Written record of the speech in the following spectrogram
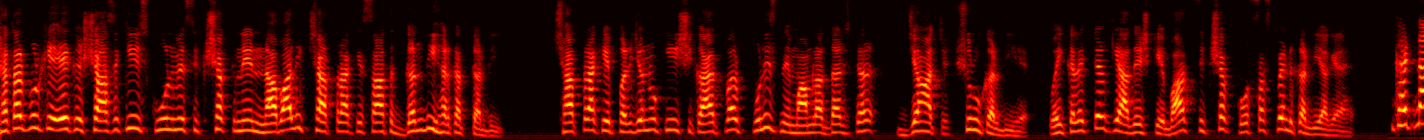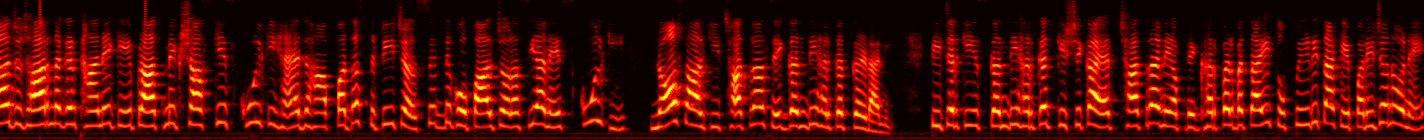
छतरपुर के एक शासकीय स्कूल में शिक्षक ने नाबालिग छात्रा के साथ गंदी हरकत कर दी। छात्रा के परिजनों की शिकायत पर पुलिस ने मामला दर्ज कर जाँच शुरू कर दी है। वही कलेक्टर के आदेश के बाद शिक्षक को सस्पेंड कर दिया गया है। घटना जुझार नगर थाने के प्राथमिक शासकीय स्कूल की है, जहाँ पदस्थ टीचर सिद्ध गोपाल चौरसिया ने स्कूल की 9 साल की छात्रा से गंदी हरकत कर डाली। टीचर की इस गंदी हरकत की शिकायत छात्रा ने अपने घर पर बताई तो पीड़िता के परिजनों ने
